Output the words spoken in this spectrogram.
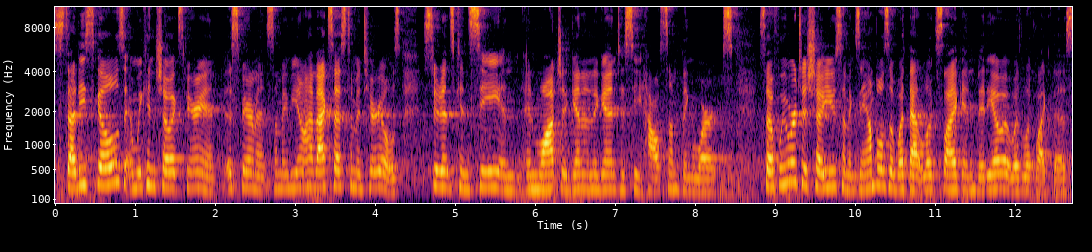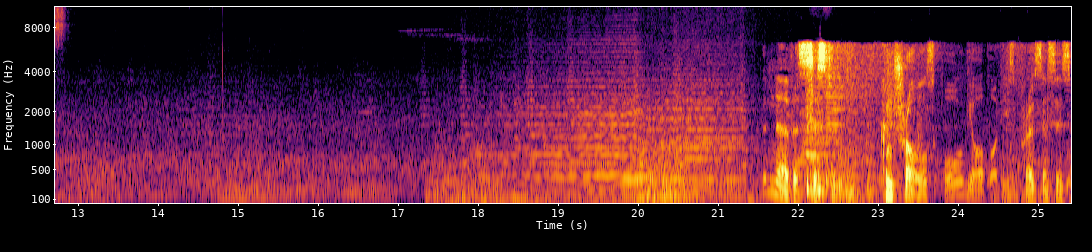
study skills, and we can show experiments. So maybe you don't have access to materials. Students can see and, and watch again and again to see how something works. So if we were to show you some examples of what that looks like in video, it would look like this. The nervous system controls all your body's processes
